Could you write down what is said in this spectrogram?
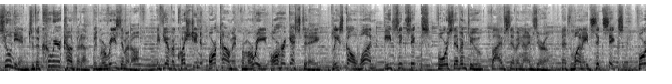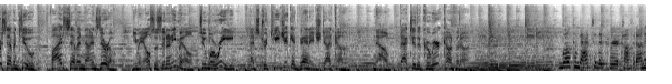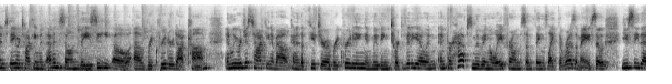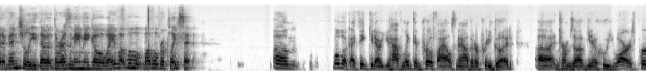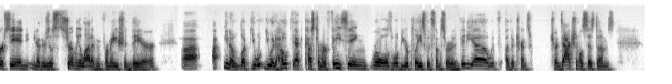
Tuned in to the Career Confidante with Marie Zimenoff. If you have a question or comment for Marie or her guest today, please call 1 866 472 5790. That's 1 866 472 5790. You may also send an email to marie at strategicadvantage.com. Now, back to the Career Confidante. Welcome back to the Career Confidante. And today we're talking with Evan Sohn, the CEO of Recruiter.com. And we were just talking about kind of the future of recruiting and moving towards video and, and perhaps moving away from some things like the resume. So you see that eventually the, the resume may go away. What will what will replace it? Um, well, look, I think you know you have LinkedIn profiles now that are pretty good uh, in terms of you know who you are as a person. You know, there's a, certainly a lot of information there. Uh, I, you know, look, you you would hope that customer facing roles will be replaced with some sort of video with other trans, transactional systems.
